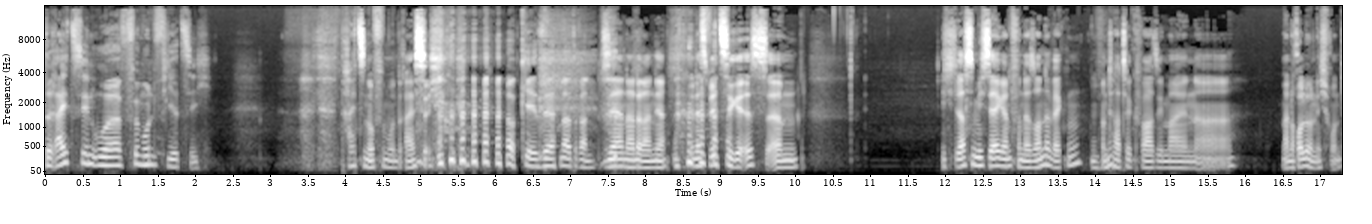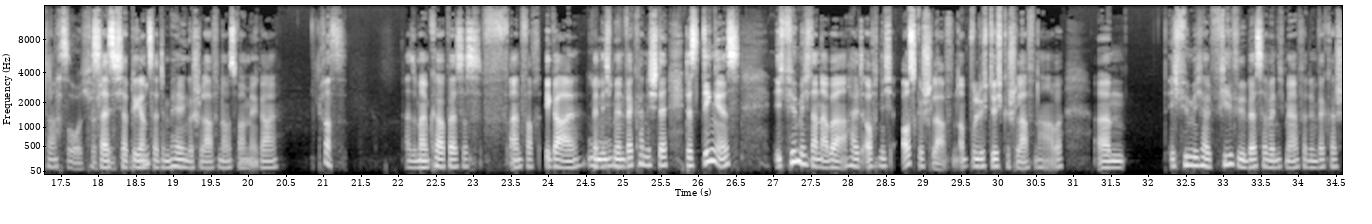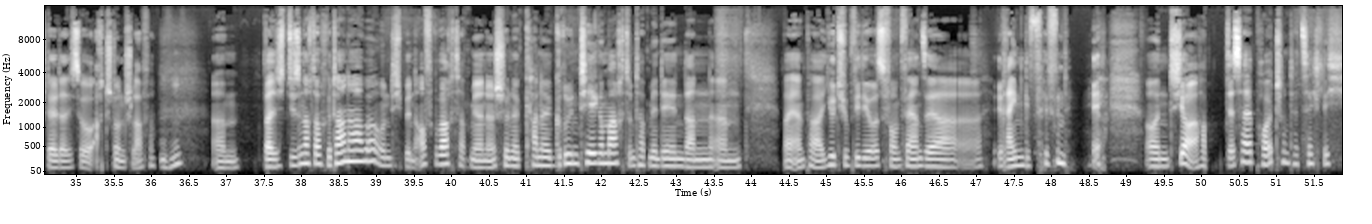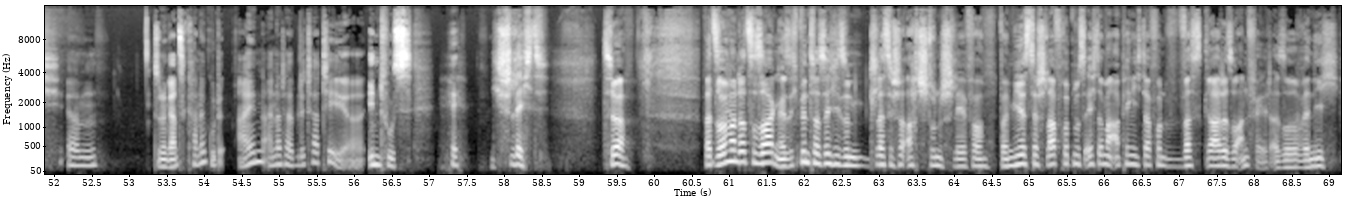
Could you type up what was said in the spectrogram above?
13.45 Uhr. 13.35 Uhr. okay, sehr nah dran. Sehr nah dran, ja. Und das Witzige ist, ähm, ich lasse mich sehr gern von der Sonne wecken Mhm. und hatte quasi mein, äh, mein Rollo nicht runter. Ach so, ich Das heißt, ich habe die ganze Zeit im Hellen geschlafen, aber es war mir egal. Krass. Also meinem Körper ist es einfach egal, wenn Mhm. ich mir einen Wecker nicht stelle. Das Ding ist, ich fühle mich dann aber halt auch nicht ausgeschlafen, obwohl ich durchgeschlafen habe. Ähm, ich fühle mich halt viel, viel besser, wenn ich mir einfach den Wecker stelle, dass ich so acht Stunden schlafe. Mhm. Ähm, weil ich diese Nacht auch getan habe und ich bin aufgewacht, habe mir eine schöne Kanne grünen Tee gemacht und habe mir den dann ähm, bei ein paar YouTube-Videos vom Fernseher äh, reingepfiffen. Und ja, habe deshalb heute schon tatsächlich ähm, so eine ganze Kanne, gut ein, eineinhalb Liter Tee, äh, Intus. Nicht schlecht. Tja. Was soll man dazu sagen? Also ich bin tatsächlich so ein klassischer 8-Stunden-Schläfer. Bei mir ist der Schlafrhythmus echt immer abhängig davon, was gerade so anfällt. Also wenn ich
